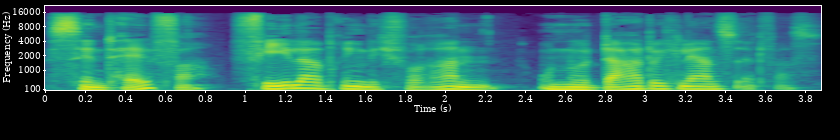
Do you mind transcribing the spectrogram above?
sind Helfer. Fehler bringen dich voran und nur dadurch lernst du etwas.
